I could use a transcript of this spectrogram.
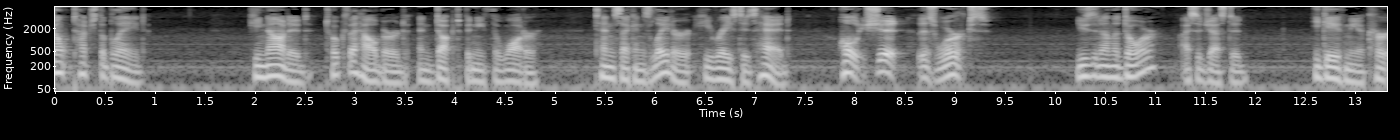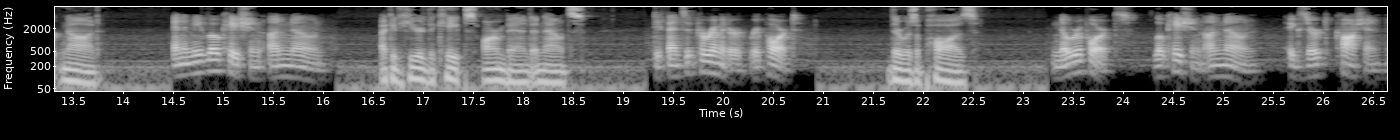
don't touch the blade. He nodded, took the halberd, and ducked beneath the water. Ten seconds later, he raised his head. Holy shit, this works. Use it on the door? I suggested. He gave me a curt nod. Enemy location unknown. I could hear the cape's armband announce. Defensive perimeter, report. There was a pause. No reports. Location unknown. Exert caution.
